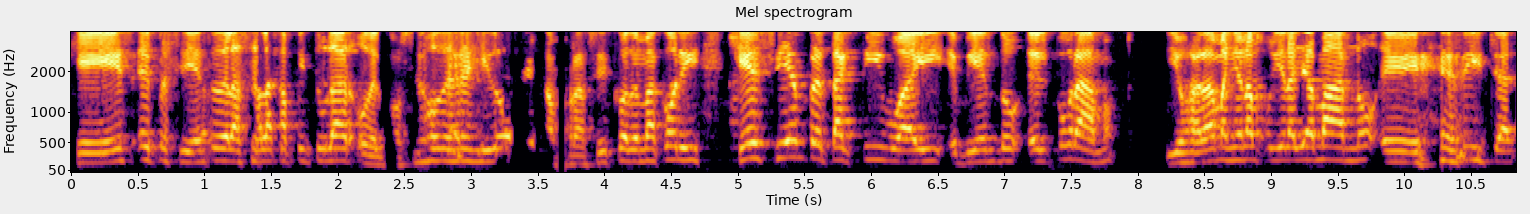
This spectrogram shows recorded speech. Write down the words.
que es el presidente de la sala capitular o del Consejo de Regidores de San Francisco de Macorís, que siempre está activo ahí viendo el programa. Y ojalá mañana pudiera llamarnos, eh, Richard,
